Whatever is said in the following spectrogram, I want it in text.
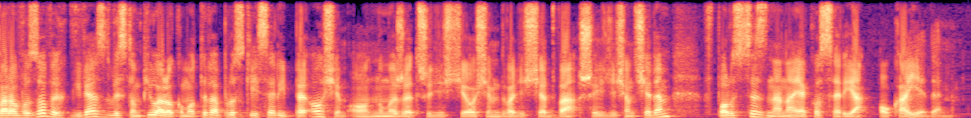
parowozowych gwiazd wystąpiła lokomotywa pruskiej serii P8 o numerze 382267, w Polsce znana jako seria OK1.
